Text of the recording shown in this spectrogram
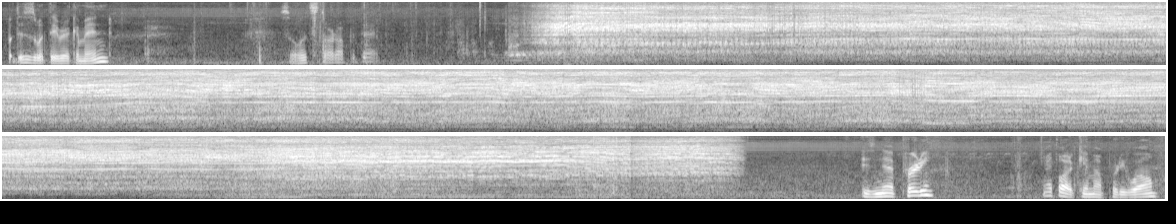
but this is what they recommend. So let's start off with that. Isn't that pretty? I thought it came out pretty well.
